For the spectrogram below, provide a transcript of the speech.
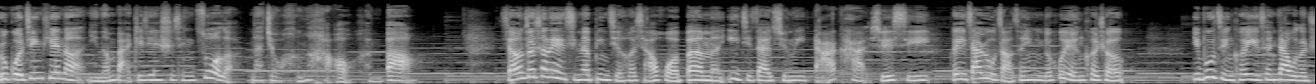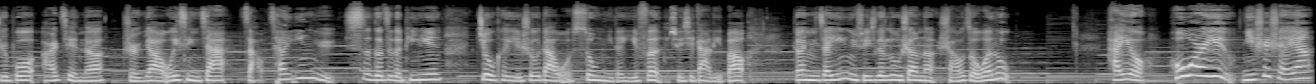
如果今天呢，你能把这件事情做了，那就很好，很棒。想要专项练习呢，并且和小伙伴们一起在群里打卡学习，可以加入早餐英语的会员课程。你不仅可以参加我的直播，而且呢，只要微信加“早餐英语”四个字的拼音，就可以收到我送你的一份学习大礼包，让你在英语学习的路上呢少走弯路。还有，Who are you？你是谁呀？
